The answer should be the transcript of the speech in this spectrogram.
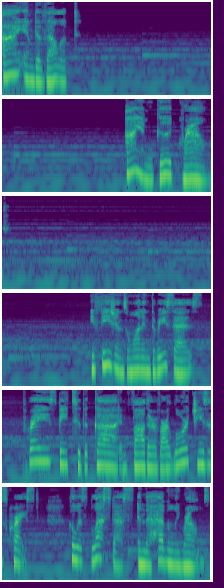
I am developed. I am good ground. Ephesians 1 and 3 says, Praise be to the God and Father of our Lord Jesus Christ, who has blessed us in the heavenly realms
